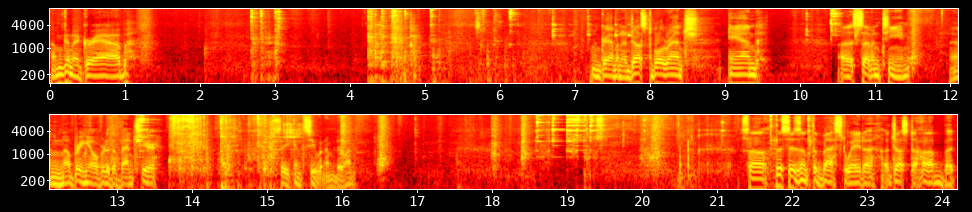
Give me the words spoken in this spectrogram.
I'm gonna grab I'm gonna grab an adjustable wrench and a 17 and I'll bring you over to the bench here so you can see what I'm doing. So this isn't the best way to adjust a hub, but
